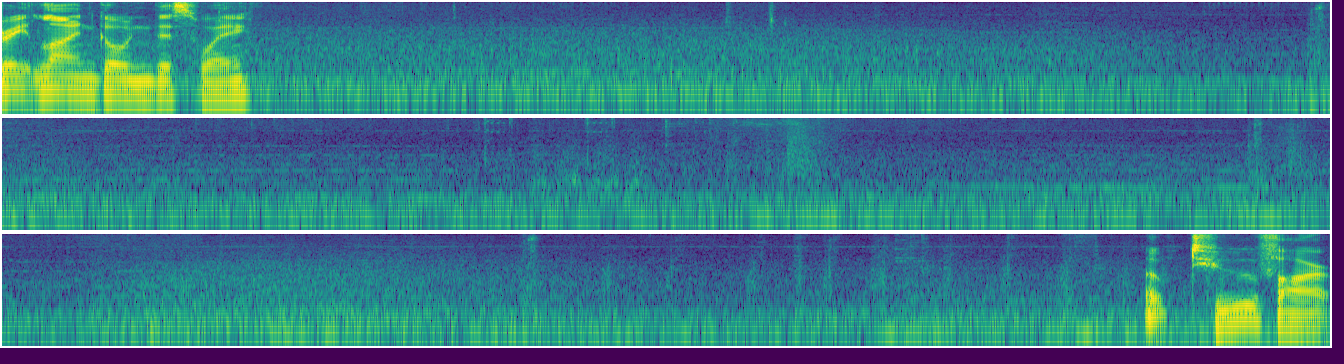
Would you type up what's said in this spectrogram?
Straight line going this way. Oh, too far.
